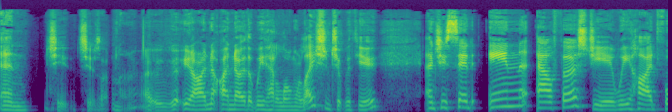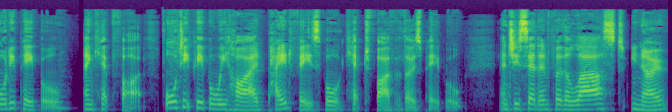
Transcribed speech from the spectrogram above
And she she was like, "No, you know, I know, I know that we've had a long relationship with you." And she said, "In our first year, we hired forty people and kept five. Forty people we hired, paid fees for, kept five of those people." And she said, "And for the last, you know,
